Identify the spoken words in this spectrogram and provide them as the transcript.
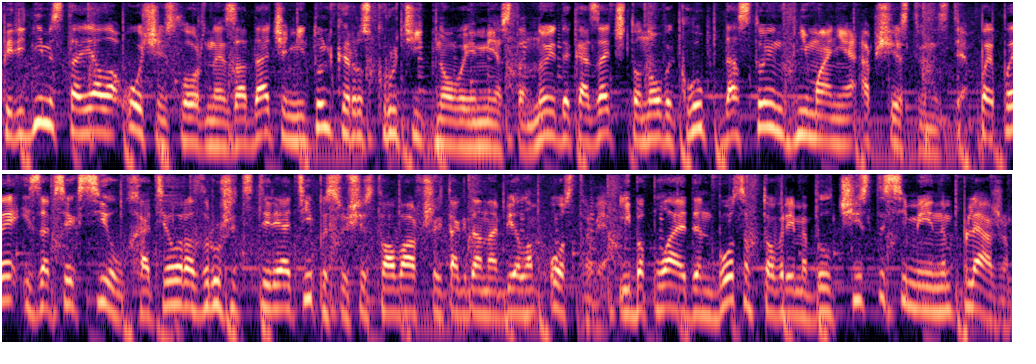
Перед ними стояла очень сложная задача не только раскрутить новое место, но и доказать, что новый клуб достоин внимания общественности. ПП изо всех сил хотел разрушить стереотипы, существовавшие тогда на Белом острове, ибо Плая Ден Босса в то время был чисто семейным пляжем,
